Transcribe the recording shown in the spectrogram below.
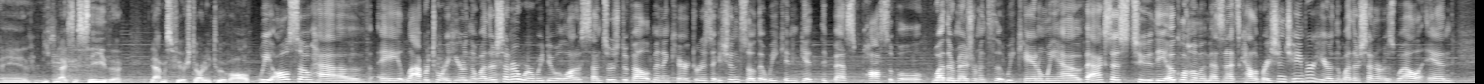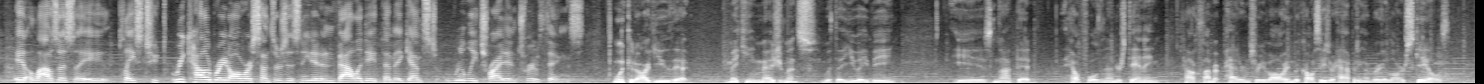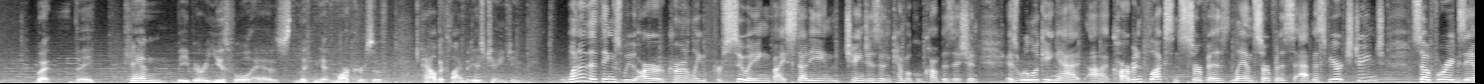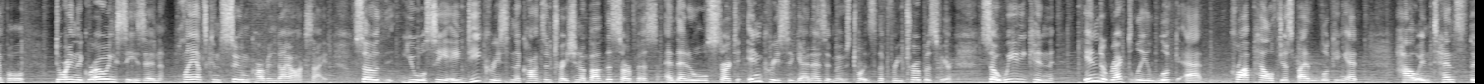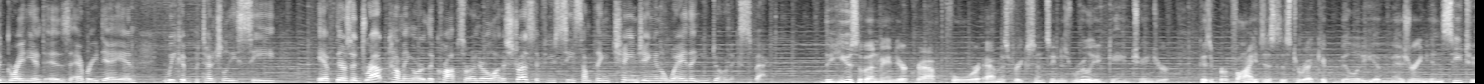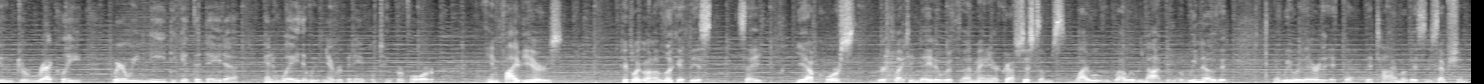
and you can actually see the the atmosphere is starting to evolve. We also have a laboratory here in the Weather Center where we do a lot of sensors development and characterization so that we can get the best possible weather measurements that we can. And we have access to the Oklahoma Mesonets Calibration Chamber here in the Weather Center as well. And it allows us a place to recalibrate all of our sensors as needed and validate them against really tried and true things. One could argue that making measurements with a UAV is not that helpful in understanding how climate patterns are evolving because these are happening on very large scales. But they can be very useful as looking at markers of how the climate is changing. One of the things we are currently pursuing by studying the changes in chemical composition is we're looking at uh, carbon flux and surface, land surface atmosphere exchange. So for example, during the growing season, plants consume carbon dioxide. So you will see a decrease in the concentration above the surface and then it will start to increase again as it moves towards the free troposphere. So we can indirectly look at crop health just by looking at how intense the gradient is every day and we could potentially see if there's a drought coming or the crops are under a lot of stress if you see something changing in a way that you don't expect. The use of unmanned aircraft for atmospheric sensing is really a game changer because it provides us this direct capability of measuring in situ directly where we need to get the data in a way that we've never been able to before. In five years, people are going to look at this say, yeah, of course, we're collecting data with unmanned aircraft systems. Why, why would we not be? But we know that you know, we were there at the, the time of its inception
